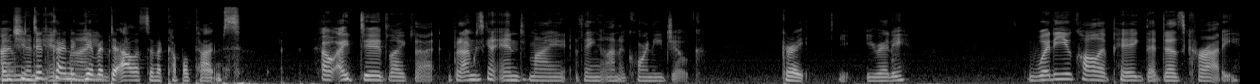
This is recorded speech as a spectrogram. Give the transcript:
And I'm she did kind of give it to Alison a couple times. Oh, I did like that, but I'm just gonna end my thing on a corny joke. Great. You, you ready? What do you call a pig that does karate?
